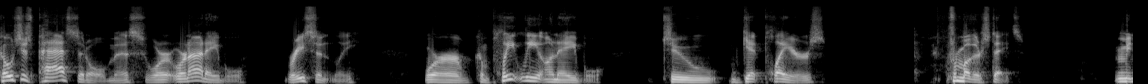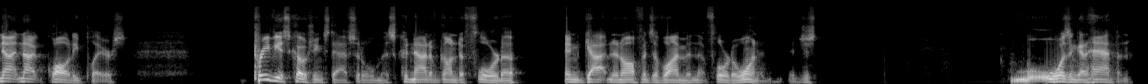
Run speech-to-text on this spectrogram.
coaches past at Ole Miss were, were not able recently, were completely unable to get players from other states. I mean, not not quality players. Previous coaching staffs at Ole Miss could not have gone to Florida and gotten an offensive lineman that Florida wanted. It just wasn't going to happen.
